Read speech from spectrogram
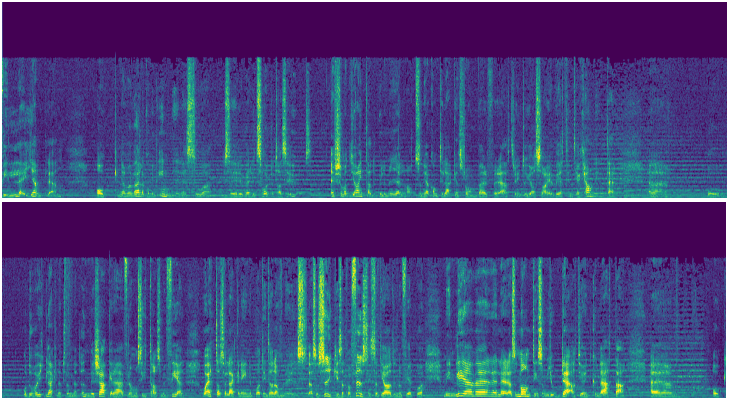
ville egentligen. Och när man väl har kommit in i det så, så är det väldigt svårt att ta sig ut. Eftersom att jag inte hade bulimi eller något, så när jag kom till läkaren så frågade varför äter du inte? Och jag sa jag vet inte, jag kan inte. Uh, och, och då var ju läkarna tvungna att undersöka det här för de måste hitta något som är fel. Och ett tag så var läkarna inne på att det inte hade om eh, alltså psykiskt, att det var fysiskt, att jag hade något fel på min lever eller alltså någonting som gjorde att jag inte kunde äta. Ehm, och,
